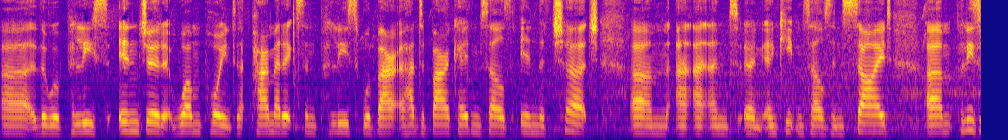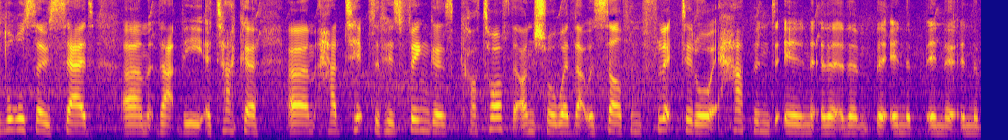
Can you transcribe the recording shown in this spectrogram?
Uh, there were police injured at one point. Paramedics and police were bar- had to barricade themselves in the church um, and, and, and, keep themselves inside. Um, police have also said um, that the attacker um, had tips of his fingers cut off. They're unsure whether that was self-inflicted or it happened in the, the in the in the in the,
